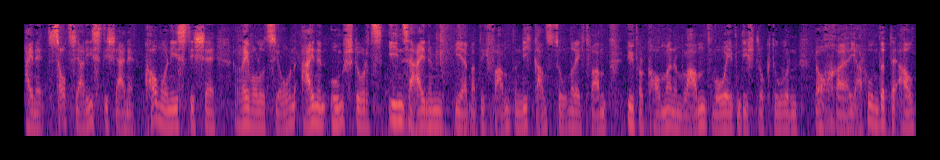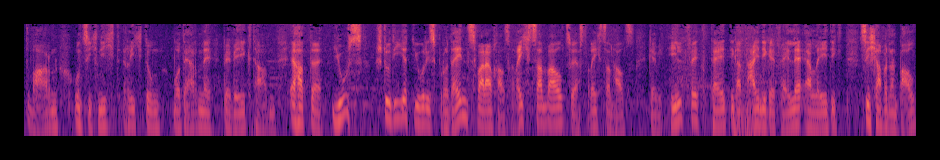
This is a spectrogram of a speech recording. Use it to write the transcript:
eine sozialistische, eine kommunistische Revolution, einen Umsturz in seinem, wie er natürlich fand und nicht ganz zu Unrecht fand, überkommenen Land, wo eben die Strukturen noch äh, Jahrhunderte alt waren und sich nicht Richtung Moderne bewegt haben. Er hat äh, Jus studiert, Jurisprudenz, war auch als Rechtsanwalt, zuerst Rechtsanwaltshilfe tätig, hat einige Fälle erledigt, sich aber dann bald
